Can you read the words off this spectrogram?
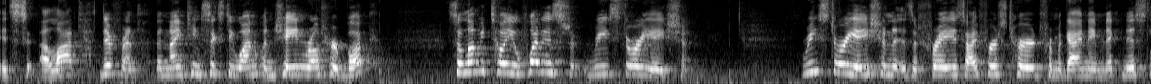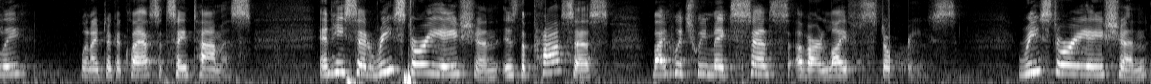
It's a lot different than 1961 when Jane wrote her book. So let me tell you, what is re-story-ation? Re-story-ation is a phrase I first heard from a guy named Nick Nissley when I took a class at St. Thomas. And he said, re-story-ation is the process by which we make sense of our life stories. Re-story-ation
